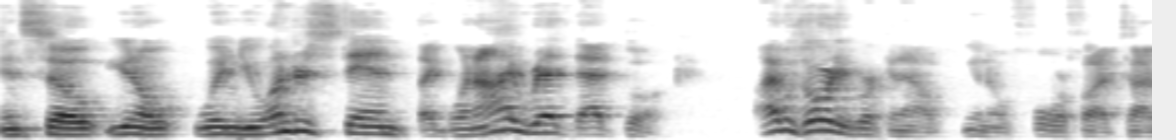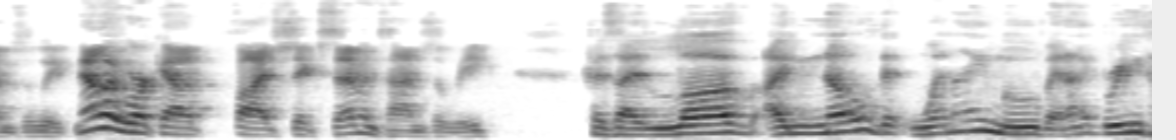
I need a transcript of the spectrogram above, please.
And so, you know, when you understand, like when I read that book, I was already working out, you know, four or five times a week. Now I work out five, six, seven times a week because I love. I know that when I move and I breathe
